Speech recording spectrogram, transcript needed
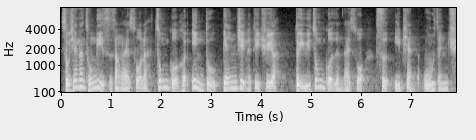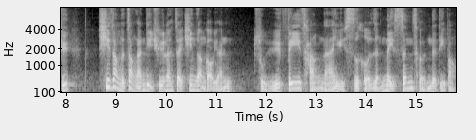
首先呢，从历史上来说呢，中国和印度边境的地区啊，对于中国人来说是一片无人区。西藏的藏南地区呢，在青藏高原，属于非常难以适合人类生存的地方。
